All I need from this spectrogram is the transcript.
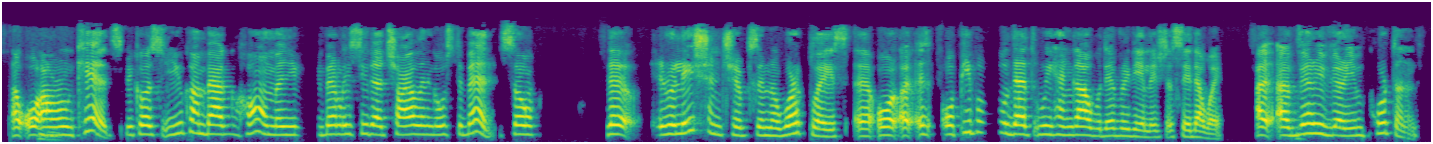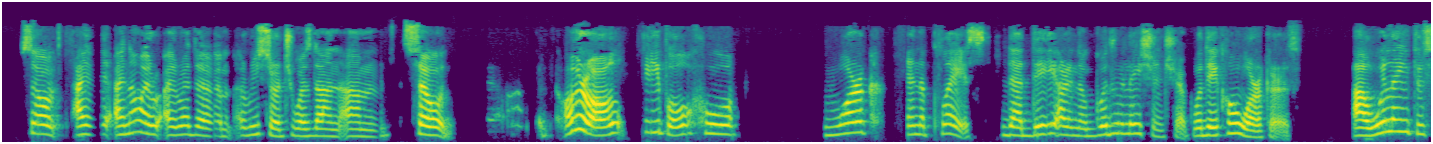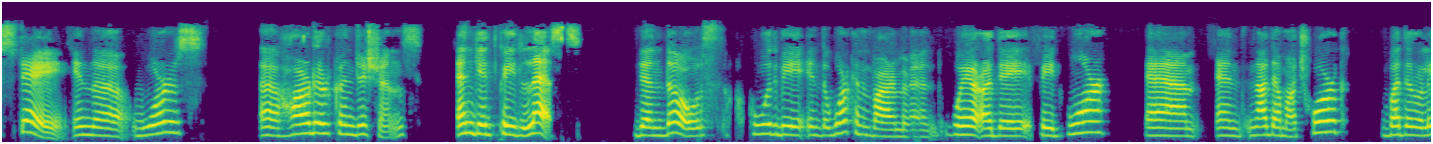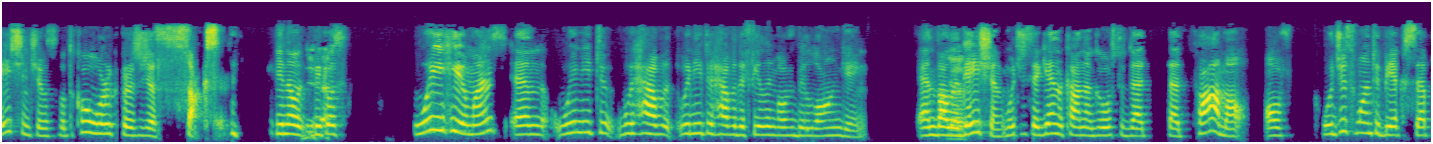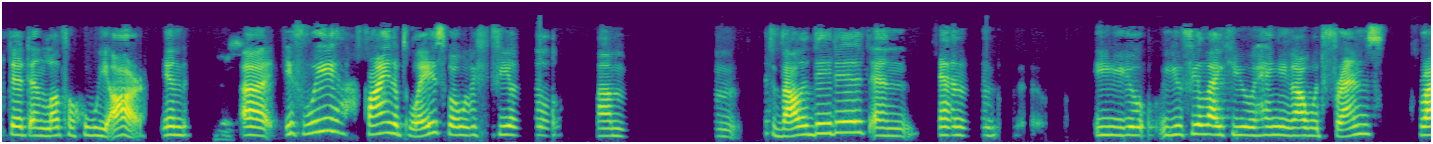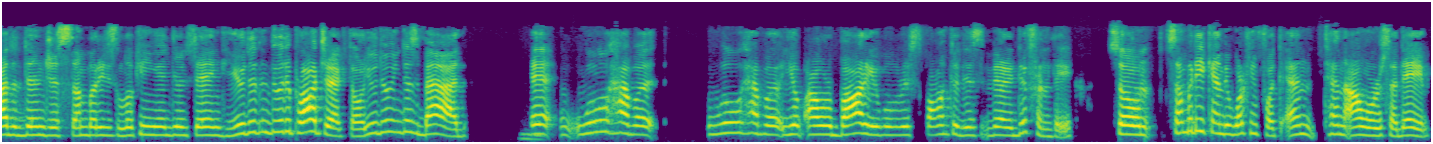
uh, or mm-hmm. our own kids because you come back home and you barely see that child and goes to bed. So the relationships in the workplace uh, or uh, or people that we hang out with every day, let's just say that way, are, are very very important so I I know I I read a, a research was done. Um, so overall, people who work in a place that they are in a good relationship with their coworkers are willing to stay in the worse, uh, harder conditions and get paid less than those who would be in the work environment where are they paid more and and not that much work but the relationships with coworkers just sucks you know yeah. because we humans and we need to we have we need to have the feeling of belonging and validation which is again kind of goes to that that trauma of we just want to be accepted and loved for who we are and yes. uh, if we find a place where we feel um, validated and and you you feel like you're hanging out with friends rather than just somebody's looking at you and saying you didn't do the project or you're doing this bad mm-hmm. it, we'll have a we'll have a your, our body will respond to this very differently So somebody can be working for 10, 10 hours a day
